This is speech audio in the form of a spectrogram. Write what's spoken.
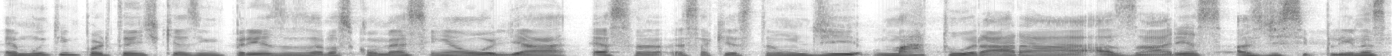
é muito importante que as empresas elas comecem a olhar essa, essa questão de maturar a, as áreas, as disciplinas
